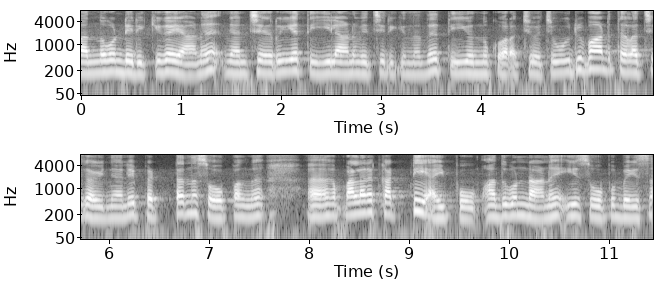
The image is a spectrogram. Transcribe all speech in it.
വന്നുകൊണ്ടിരിക്കുകയാണ്. ഞാൻ ചെറിയ തീയിലാണ് വെച്ചിരിക്കുന്നത്. തീ ഒന്ന് കുറച്ച് വെച്ച് ഒരുപാട് തിളച്ച് കഴിഞ്ഞാൽ പെട്ടെന്ന് സോപ്പ് അങ്ങ് വളരെ കട്ടിയായി പോവും. അതുകൊണ്ടാണ് ഈ സോപ്പ് ബേസ്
